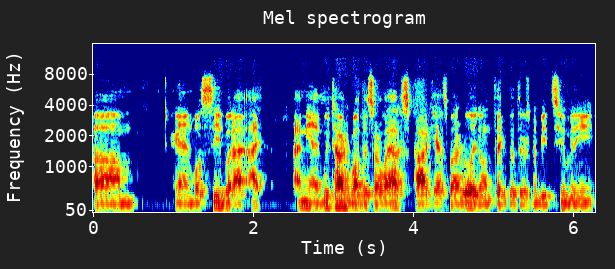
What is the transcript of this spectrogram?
um, and we'll see. But I, I, I mean, we talked about this our last podcast, but I really don't think that there's going to be too many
